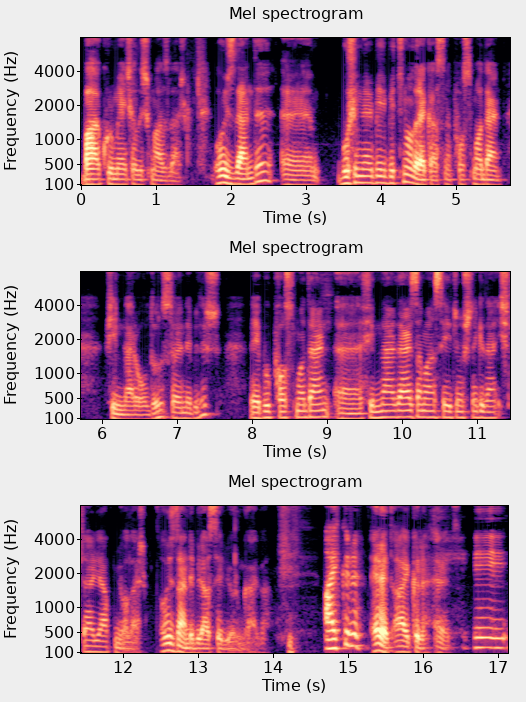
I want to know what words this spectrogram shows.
bağ kurmaya çalışmazlar. O yüzden de e, bu filmler bir bütün olarak aslında postmodern filmler olduğu söylenebilir. Ve bu postmodern e, filmlerde her zaman seyircinin hoşuna giden işler yapmıyorlar. O yüzden de biraz seviyorum galiba. Aykırı. Evet, aykırı. Evet. Ee,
